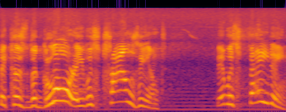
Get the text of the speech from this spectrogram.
Because the glory was transient. It was fading.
